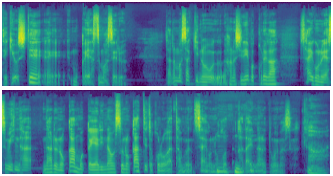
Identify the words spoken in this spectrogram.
適用して、えーもう一回休ませる。ただまあさっきの話で言えばこれが最後の休みにななるのかもう一回やり直すのかっていうところが多分最後のこ課題になると思います。ああ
